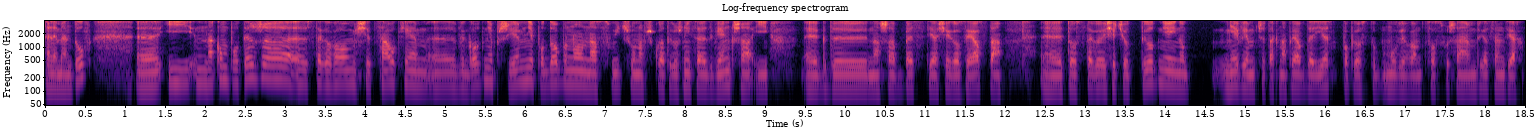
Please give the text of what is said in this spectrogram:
elementów e, i na komputerze sterowało mi się całkiem e, wygodnie, przyjemnie. Podobno na Switchu na przykład różnica jest większa i e, gdy nasza bestia się rozrasta, to steruje się ciut trudniej. No, nie wiem, czy tak naprawdę jest, po prostu mówię wam, co słyszałem w recenzjach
